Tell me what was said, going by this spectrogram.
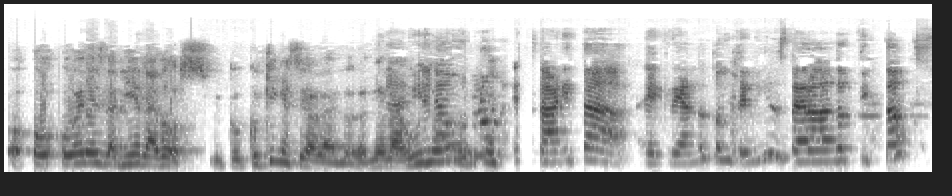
o, eres Daniela 2, ¿Con, quién estoy hablando? Daniela 1. Daniela 1 está ahorita eh, creando contenido, está grabando TikToks.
